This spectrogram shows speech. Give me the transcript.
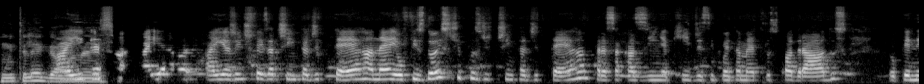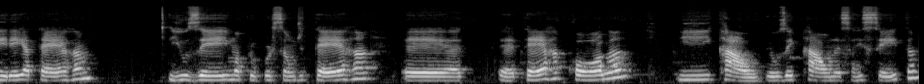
Muito legal, aí, né? aí, aí, a gente fez a tinta de terra, né? Eu fiz dois tipos de tinta de terra para essa casinha aqui de 50 metros quadrados. Eu peneirei a terra e usei uma proporção de terra, é, é, terra, cola e cal. Eu usei cal nessa receita,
